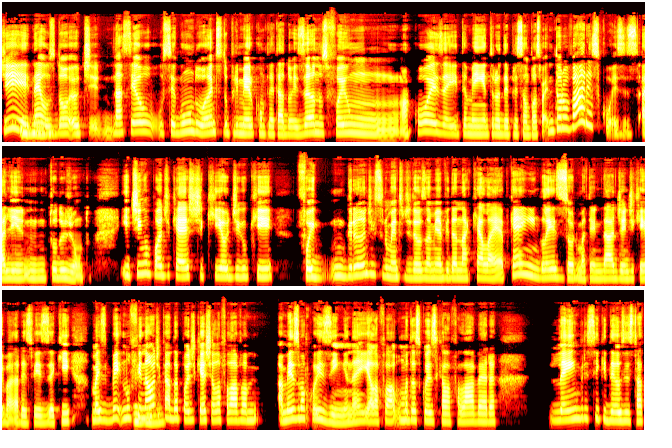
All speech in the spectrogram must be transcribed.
De, uhum. né, os do, eu, nasceu o segundo antes do primeiro completar dois anos, foi um, uma coisa, e também entrou depressão pós-parto, entrou várias coisas ali, tudo junto. E tinha um podcast que eu digo que foi um grande instrumento de Deus na minha vida naquela época. É em inglês sobre maternidade, já indiquei várias vezes aqui, mas bem, no final uhum. de cada podcast ela falava a mesma coisinha, né? E ela falava, uma das coisas que ela falava era: lembre-se que Deus está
